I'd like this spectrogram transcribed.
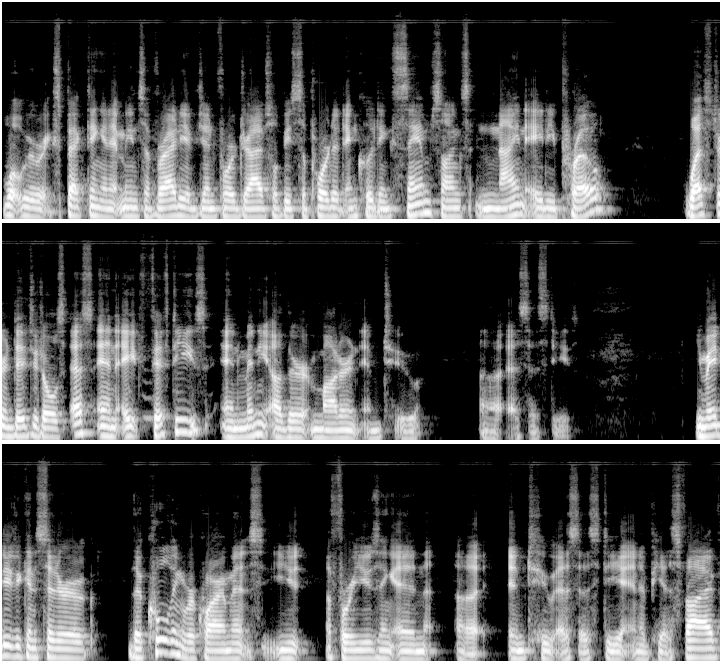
what we were expecting, and it means a variety of Gen 4 drives will be supported, including Samsung's 980 Pro, Western Digital's SN850s, and many other modern M2 uh, SSDs. You may need to consider the cooling requirements you, for using an uh, M2 SSD in a PS5.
